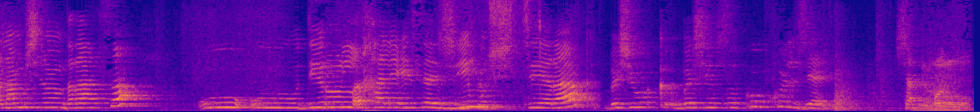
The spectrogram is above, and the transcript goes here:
أنا مشيت للمدرسة و... وديروا لخالي عيسى جيم واشتراك باش يوك... باش يوصلكم بكل جديد شكرا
